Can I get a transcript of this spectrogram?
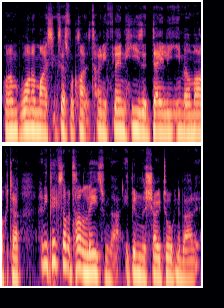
One of, one of my successful clients, Tony Flynn, he's a daily email marketer and he picks up a ton of leads from that. He's been on the show talking about it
